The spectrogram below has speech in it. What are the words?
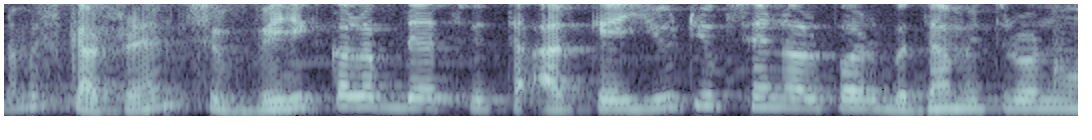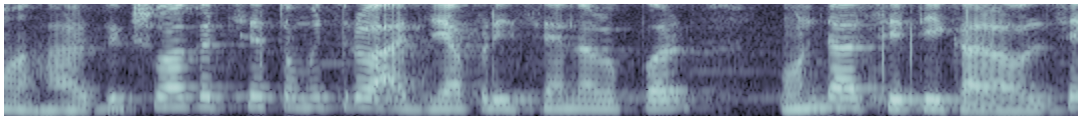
નમસ્કાર friends vehicle update with RK YouTube channel પર બધા મિત્રોનું હાર્દિક સ્વાગત છે. તો મિત્રો, આજે આપણી ચેનલ ઉપર હોન્ડા સિટી કાર આવેલ છે.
